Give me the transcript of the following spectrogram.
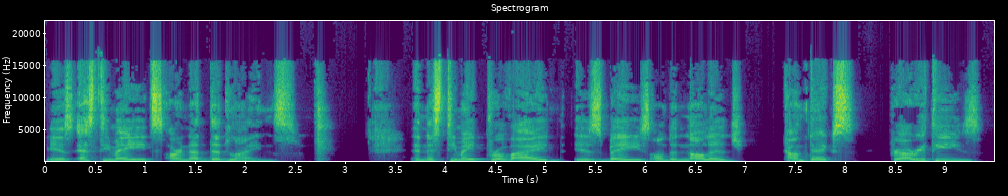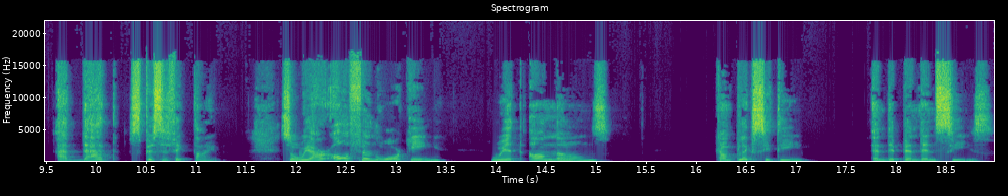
is estimates are not deadlines. An estimate provide is based on the knowledge, context, priorities at that specific time. So we are often working with unknowns, complexity, and dependencies.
